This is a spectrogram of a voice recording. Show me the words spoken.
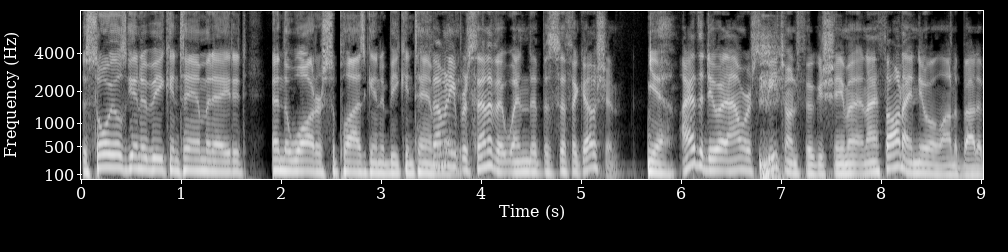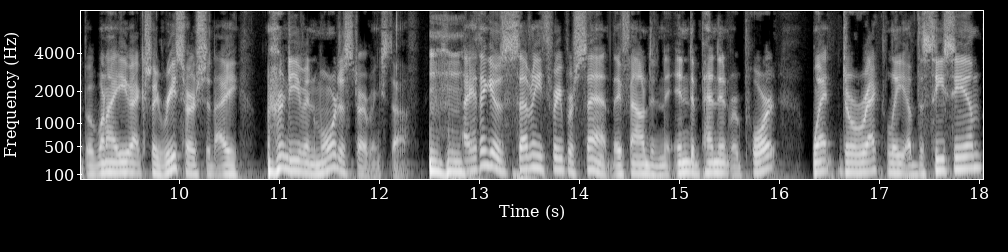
the soil is going to be contaminated, and the water supply is going to be contaminated. 70% of it went in the Pacific Ocean. Yeah. I had to do an hour speech on Fukushima, and I thought I knew a lot about it, but when I actually researched it, I learned even more disturbing stuff. Mm -hmm. I think it was 73% they found in an independent report went directly of the cesium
